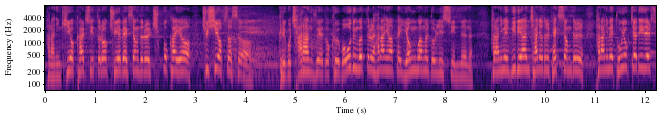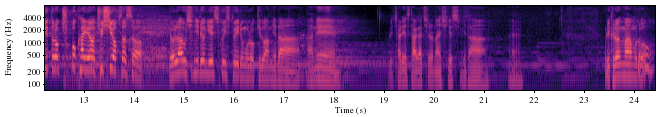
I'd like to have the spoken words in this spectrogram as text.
하나님 기억할 수 있도록 주의 백성들을 축복하여 주시옵소서. 그리고 자란 후에도 그 모든 것들을 하나님 앞에 영광을 돌릴 수 있는 하나님의 위대한 자녀들 백성들 하나님의 동역자들이 될 수 있도록 축복하여 주시옵소서. 놀라우신 이름 예수 그리스도의 이름으로 기도합니다. 아멘. 우리 자리에서 다 같이 일어나시겠습니다. 네. 우리 그런 마음으로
